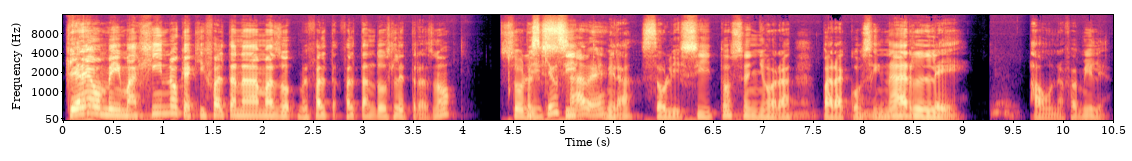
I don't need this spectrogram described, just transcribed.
creo, me imagino que aquí falta nada más, do- me falta, faltan dos letras, ¿no? Pues, quién sabe. Mira, solicito, señora, para cocinarle a una familia.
